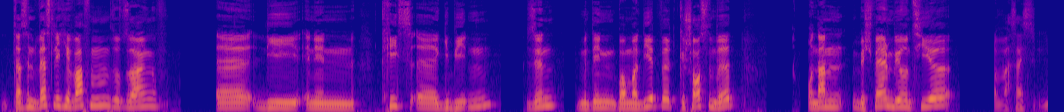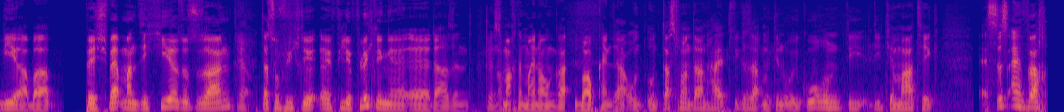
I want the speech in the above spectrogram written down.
das sind westliche Waffen sozusagen, äh, die in den Kriegsgebieten äh, sind, mit denen bombardiert wird, geschossen wird. Und dann beschweren wir uns hier, was heißt wir, aber beschwert man sich hier sozusagen, Ja. dass so viele, äh, viele Flüchtlinge äh, da sind. Das Genau. macht in meinen Augen gar, überhaupt keinen Sinn. Ja, und, und dass man dann halt, wie gesagt, mit den Uiguren die, die Thematik, es ist einfach,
